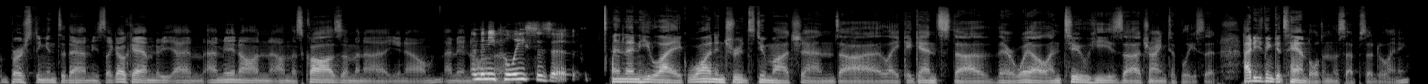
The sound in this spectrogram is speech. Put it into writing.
bursting into them. He's like, okay, I'm going to be, I'm, I'm in on, on this cause. I'm going to, you know, I'm in and then he polices it. And then he like one intrudes too much and uh like against uh their will and two he's uh trying to police it how do you think it's handled in this episode delaney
